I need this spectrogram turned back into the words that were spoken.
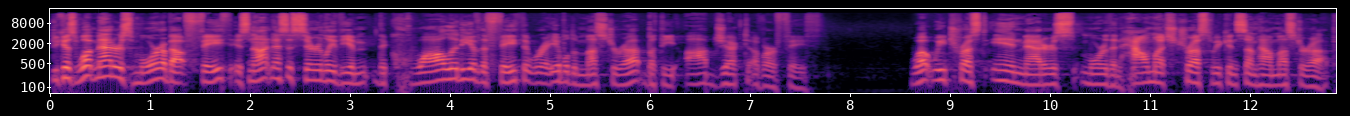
Because what matters more about faith is not necessarily the, the quality of the faith that we're able to muster up, but the object of our faith. What we trust in matters more than how much trust we can somehow muster up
